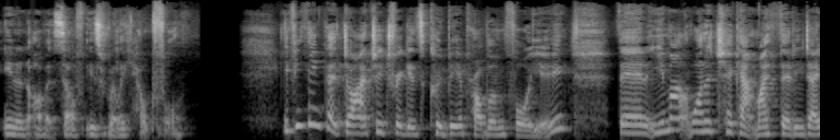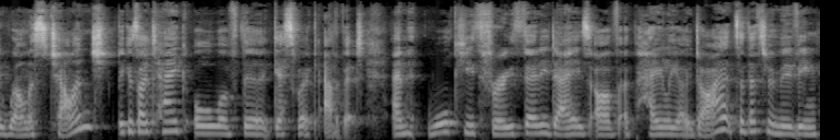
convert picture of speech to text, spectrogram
in and of itself is really helpful. If you think that dietary triggers could be a problem for you, then you might want to check out my 30 day wellness challenge because I take all of the guesswork out of it and walk you through 30 days of a paleo diet. So that's removing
